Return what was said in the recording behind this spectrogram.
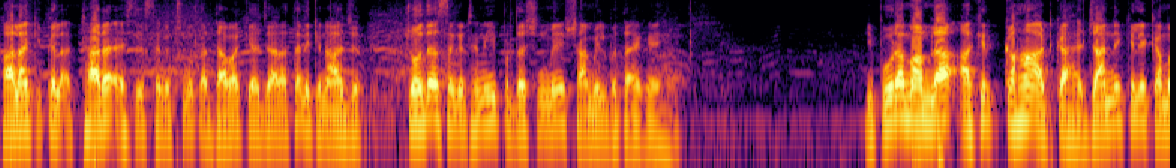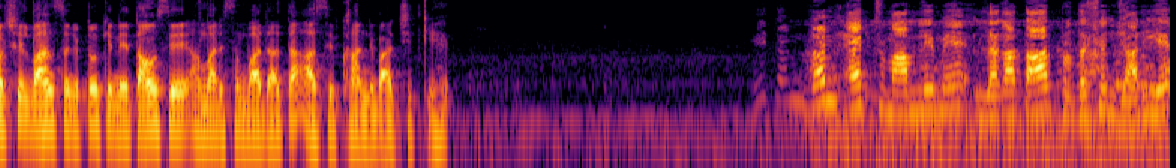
हालाँकि कल 18 ऐसे संगठनों का दावा किया जा रहा था, लेकिन आज 14 संगठन ही प्रदर्शन में शामिल बताए गए हैं। ये पूरा मामला आखिर कहाँ अटका है? जानने के लिए कमर्शियल वाहन संगठनों के नेताओं से हमारे संवाददाता आसिफ खान ने बातचीत की है। रन एक्ट मामले में लगातार प्रदर्शन जारी है।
